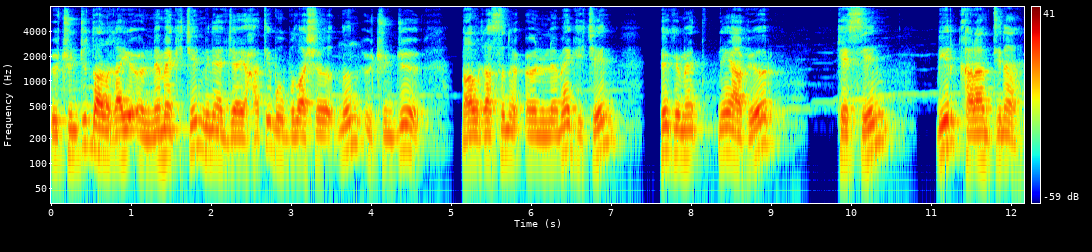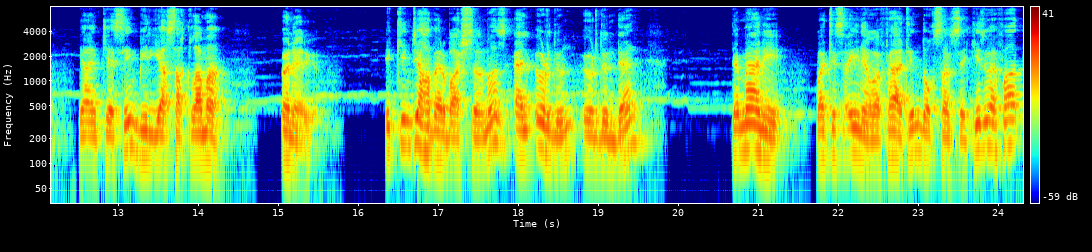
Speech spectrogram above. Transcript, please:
üçüncü dalgayı önlemek için minel ceyhati bu bulaşının üçüncü dalgasını önlemek için hükümet ne yapıyor? Kesin bir karantina yani kesin bir yasaklama öneriyor. İkinci haber başlığımız El Ürdün, Ürdün'den temani ve tis'ine vefatin 98 vefat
